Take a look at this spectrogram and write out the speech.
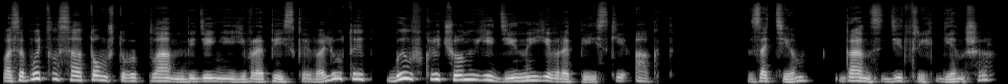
позаботился о том, чтобы план введения европейской валюты был включен в единый европейский акт. Затем Ганс Дитрих Геншер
